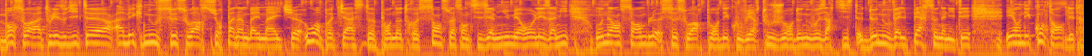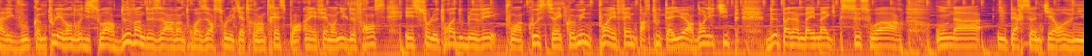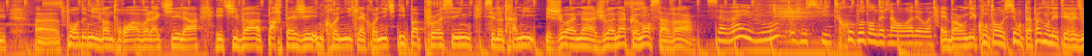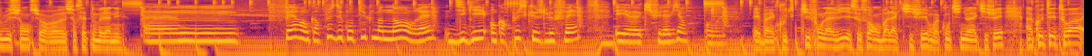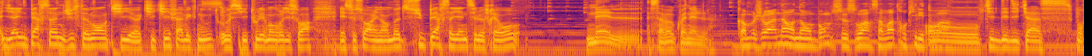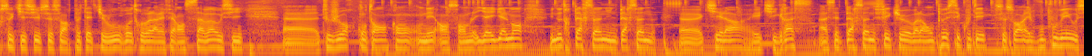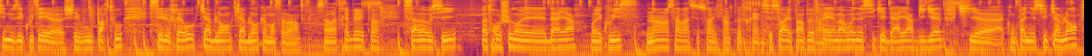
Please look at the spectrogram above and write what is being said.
Bonsoir à tous les auditeurs, avec nous ce soir sur Panam by Mike ou en podcast pour notre 166e numéro les amis. On est ensemble ce soir pour découvrir toujours de nouveaux artistes, de nouvelles personnalités et on est content d'être avec vous comme tous les vendredis soirs de 22h à 23h sur le 93.1 FM en Ile-de-France et sur le www.cause-commune.fm partout ailleurs. Dans l'équipe de Panam by Mike ce soir, on a une personne qui est revenue euh, pour 2023, voilà qui est là qui va partager une chronique, la chronique Hip Hop Crossing. C'est notre amie Johanna. Johanna, comment ça va? Ça va et vous? Je suis trop contente d'être là en vrai de vrai. Eh ben, on est content aussi. On t'a pas demandé tes résolutions sur, euh, sur cette nouvelle année Euh, faire encore plus de contenu que maintenant en vrai, diguer encore plus que je le fais et euh, kiffer la vie hein, en vrai. Eh ben écoute, kiffons la vie et ce soir on va la kiffer, on va continuer à la kiffer. À côté de toi, il y a une personne justement qui, euh, qui kiffe avec nous aussi tous les vendredis soirs. Et ce soir il est en mode super saiyan, c'est le frérot Nel. Ça va ou quoi Nel? Comme Johanna, on est en bombe ce soir, ça va tranquille et toi Oh, petite dédicace pour ceux qui suivent ce soir. Peut-être que vous retrouvez la référence. Ça va aussi. Euh, toujours content quand on est ensemble. Il y a également une autre personne, une personne euh, qui est là et qui, grâce à cette personne, fait que voilà, on peut s'écouter ce soir et vous pouvez aussi nous écouter euh, chez vous partout. C'est le frérot Cablan. Cablan, comment ça va? Ça va très bien et toi? Ça va aussi. Pas trop chaud dans les, derrière, dans les coulisses. Non, ça va, ce soir il fait un peu frais. là. Ce soir, il fait un peu frais. Il y a Marwan aussi qui est derrière, Big Up, qui euh, accompagne aussi Cablan.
